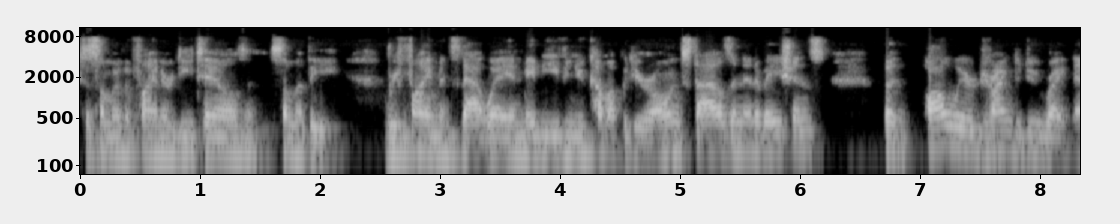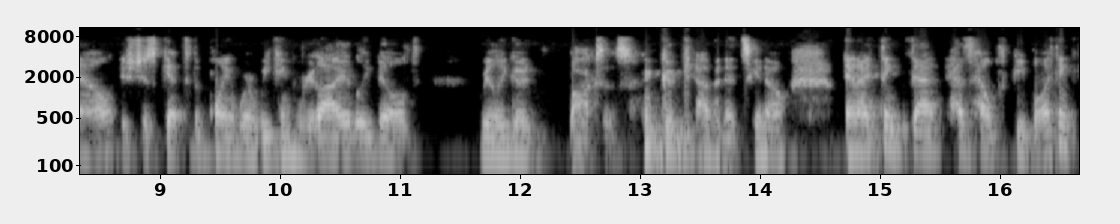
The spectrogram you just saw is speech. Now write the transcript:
to some of the finer details and some of the refinements that way. And maybe even you come up with your own styles and innovations. But all we're trying to do right now is just get to the point where we can reliably build really good boxes, good cabinets, you know. And I think that has helped people. I think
